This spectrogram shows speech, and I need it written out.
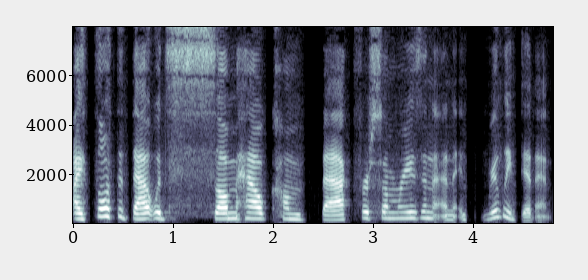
I thought that that would somehow come back for some reason, and it really didn't.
